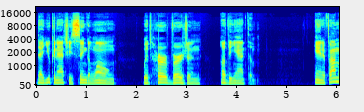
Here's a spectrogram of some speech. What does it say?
that you can actually sing along with her version of the anthem. And if I'm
